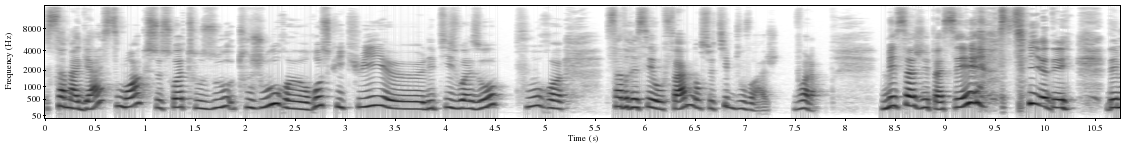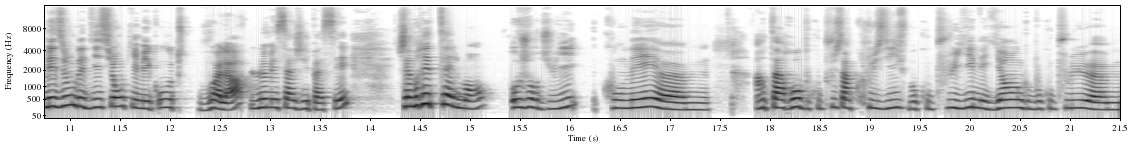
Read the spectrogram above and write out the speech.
ça m'agace, moi, que ce soit toujours, toujours rose cuicui, les petits oiseaux, pour s'adresser aux femmes dans ce type d'ouvrage. Voilà. Message est passé. S'il y a des, des maisons d'édition qui m'écoutent, voilà, le message est passé. J'aimerais tellement aujourd'hui qu'on ait euh, un tarot beaucoup plus inclusif, beaucoup plus yin et yang, beaucoup plus euh,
